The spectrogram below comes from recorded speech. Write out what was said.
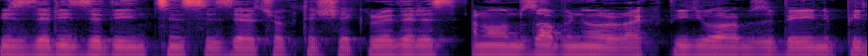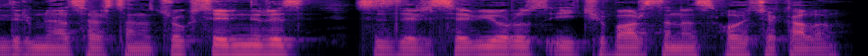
Bizleri izlediğiniz için sizlere çok teşekkür ederiz. Kanalımıza abone olarak videolarımızı beğenip bildirimleri açarsanız çok seviniriz. Sizleri seviyoruz. İyi ki varsınız. Hoşçakalın.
